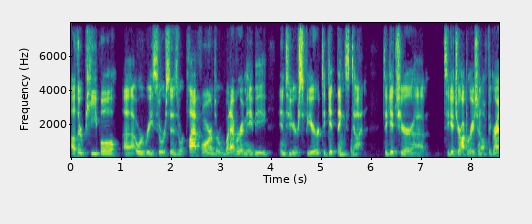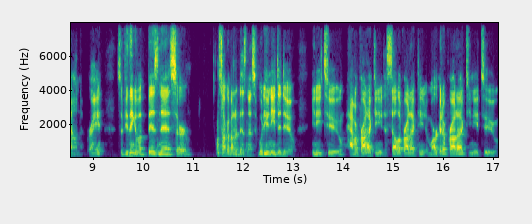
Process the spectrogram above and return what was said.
other people uh, or resources or platforms or whatever it may be into your sphere to get things done, to get your uh, to get your operation off the ground, right? So if you think of a business or let's talk about a business, what do you need to do? You need to have a product, you need to sell a product, you need to market a product, you need to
